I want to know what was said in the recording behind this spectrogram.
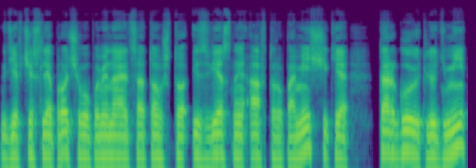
где в числе прочего упоминается о том, что известные автору помещики торгуют людьми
